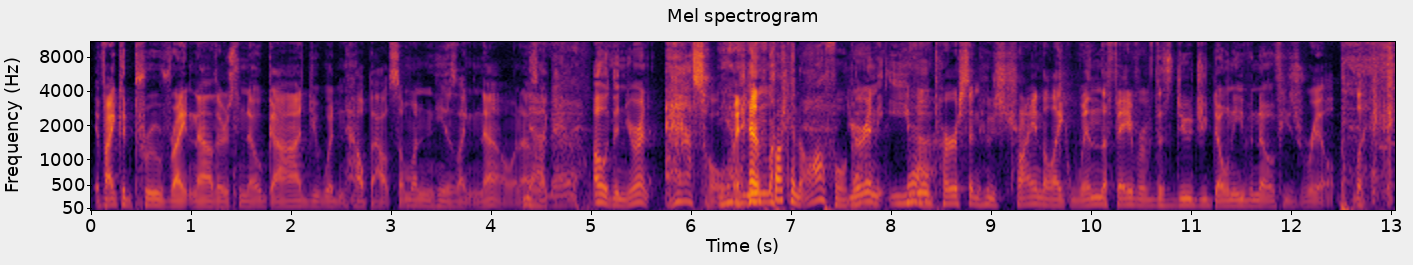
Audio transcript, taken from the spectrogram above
if I could prove right now there's no God, you wouldn't help out someone. And he was like, no. And I was like, man. oh, then you're an asshole, Yeah, man. you're Like, fucking awful. you're an evil Yeah. person who's trying to like win the favor of this dude you don't even know if he's real. Like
